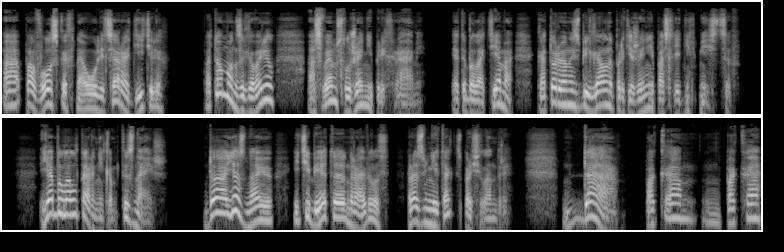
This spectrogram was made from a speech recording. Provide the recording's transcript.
о повозках на улице, о родителях. Потом он заговорил о своем служении при храме. Это была тема, которую он избегал на протяжении последних месяцев. «Я был алтарником, ты знаешь». «Да, я знаю, и тебе это нравилось. Разве не так?» — спросил Андре. «Да, пока... пока...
